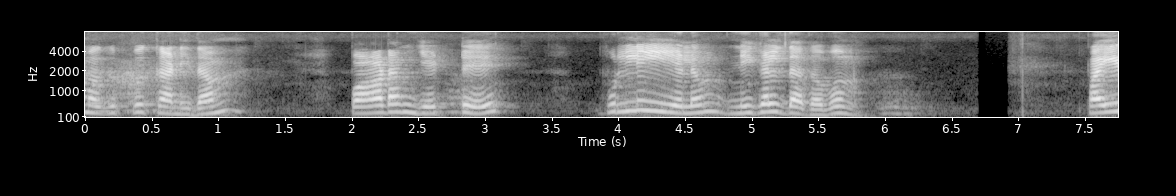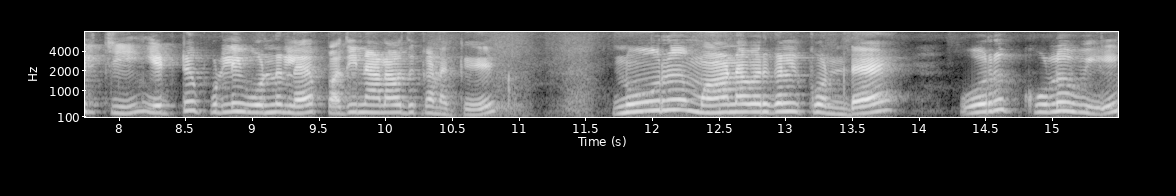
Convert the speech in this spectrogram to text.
வகுப்பு கணிதம் பாடம் எட்டு புள்ளியியலும் நிகழ்தகவும் பயிற்சி எட்டு புள்ளி ஒன்றில் பதினாலாவது கணக்கு. நூறு மாணவர்கள் கொண்ட ஒரு குழுவில்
